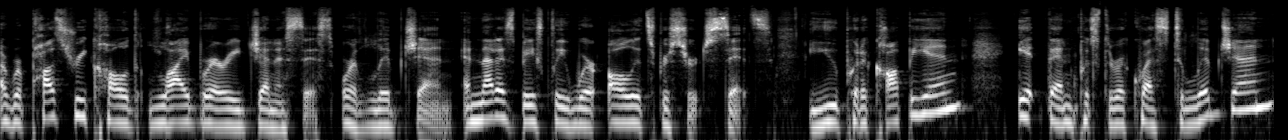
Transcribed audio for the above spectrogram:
a repository called Library Genesis or LibGen. And that is basically where all its research sits. You put a copy in, it then puts the request to LibGen.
